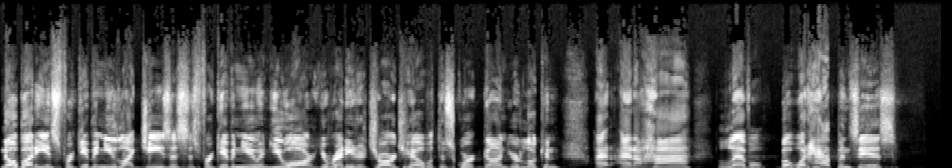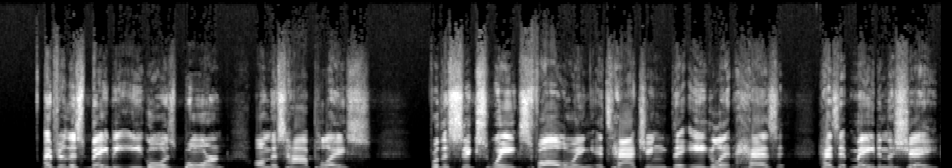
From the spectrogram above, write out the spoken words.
Nobody is forgiving you like Jesus has forgiven you, and you are. You're ready to charge hell with the squirt gun. You're looking at, at a high level. But what happens is, after this baby eagle is born on this high place, for the six weeks following its hatching, the eaglet has it, has it made in the shade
